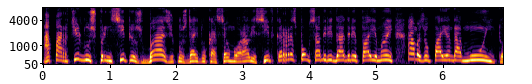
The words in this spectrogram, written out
a partir dos princípios básicos da educação moral e cívica, responsabilidade de pai e mãe. Ah, mas o pai anda muito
